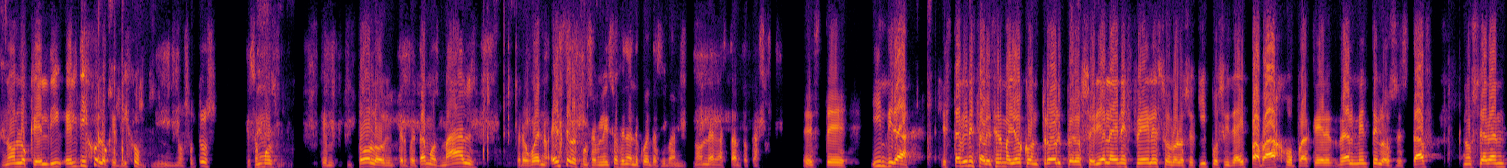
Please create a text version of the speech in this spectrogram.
no lo que él, él dijo, lo que dijo, nosotros que somos, que todo lo interpretamos mal, pero bueno, él se responsabilizó a final de cuentas, Iván, no le hagas tanto caso. Este, Indira, está bien establecer mayor control, pero sería la NFL sobre los equipos y de ahí para abajo, para que realmente los staff no se hagan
